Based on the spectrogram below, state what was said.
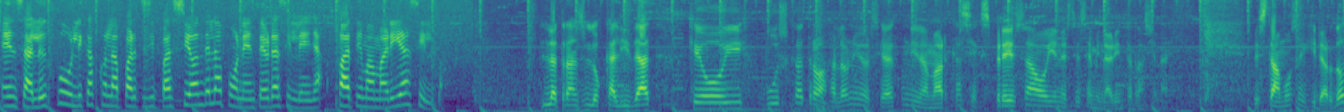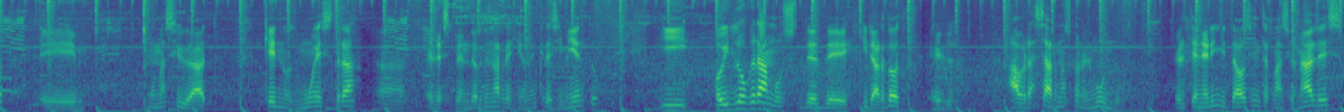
en salud pública con la participación de la ponente brasileña Fátima María Silva. La translocalidad que hoy busca trabajar la Universidad de Cundinamarca se expresa hoy en este seminario internacional. Estamos en Girardot, eh, una ciudad que nos muestra uh, el esplendor de una región en crecimiento y hoy logramos desde Girardot el abrazarnos con el mundo, el tener invitados internacionales,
